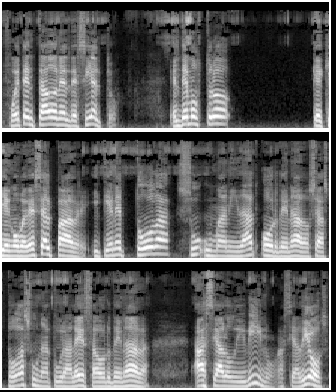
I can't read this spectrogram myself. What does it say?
fue tentado en el desierto, Él demostró que quien obedece al Padre y tiene toda su humanidad ordenada, o sea, toda su naturaleza ordenada hacia lo divino, hacia Dios,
